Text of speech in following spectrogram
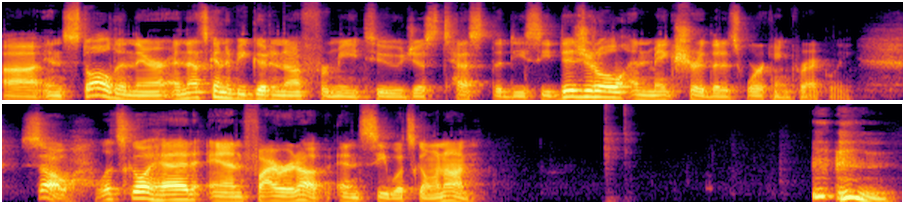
uh, installed in there, and that's gonna be good enough for me to just test the DC digital and make sure that it's working correctly. So let's go ahead and fire it up and see what's going on.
